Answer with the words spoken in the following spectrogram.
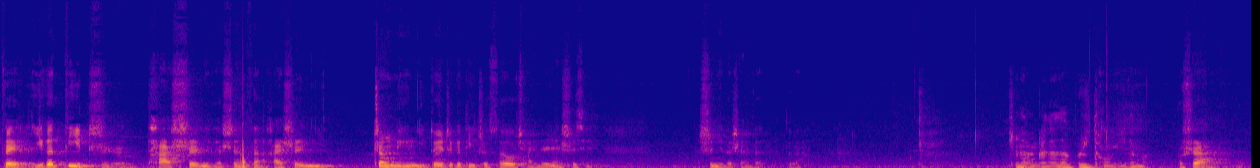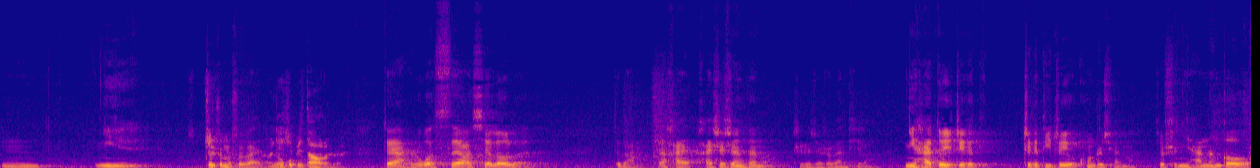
对一个地址，它是你的身份，还是你证明你对这个地址所有权这件事情是你的身份，对吧？这两个难道不是统一的吗？不是啊，嗯，你就这么说吧，地址被盗了是吧？对啊，如果私钥泄露了，对吧？那还还是身份吗？这个就是问题了。你还对这个这个地址有控制权吗？就是你还能够。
